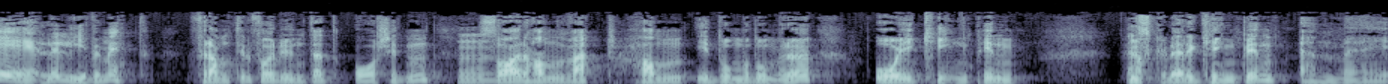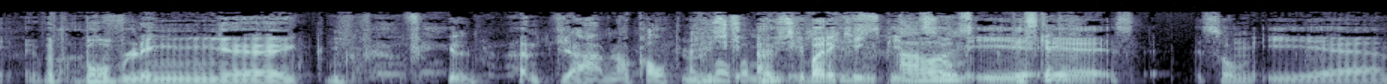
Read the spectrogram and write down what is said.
hele livet mitt, fram til for rundt et år siden, Mm. så har han vært han i Dum og dummere og i Kingpin. Husker dere Kingpin? Bowling-film. en jævla kalkun, Jeg husker, altså. jeg husker bare Kingpin Jeg som i, fisken. i Som i eh,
